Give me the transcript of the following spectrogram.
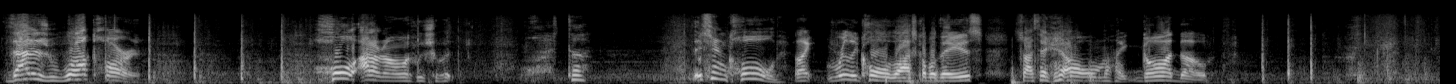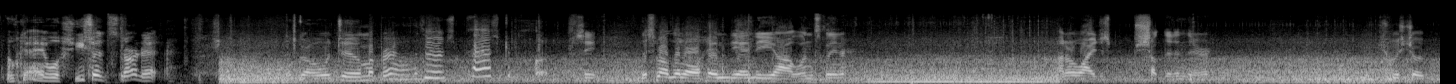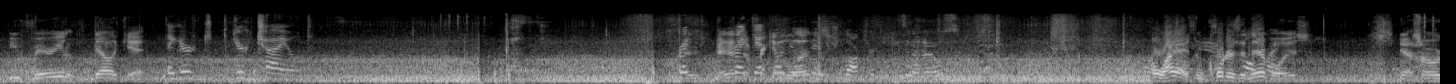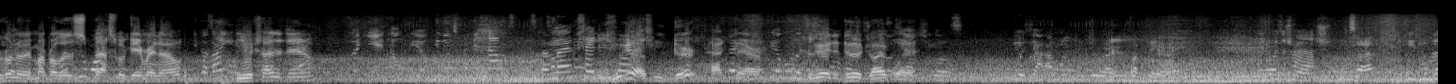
that is rock hard. Oh, I don't know if we should put... What the... It's been cold. Like, really cold the last couple days. So I think, oh my god, though. Okay, well, she said start it. We're going to my brother's basketball. See, this is my little handy dandy uh, lens cleaner. I don't know why I just shoved it in there. She was to be very delicate. Like your your child. Right, And then right the freaking lens. Locked her keys in the house. Oh, I had some quarters in there, boys. Yeah, so we're going to my brother's basketball game right now. He goes, I ain't. You excited, Daniel? I can't help you. He looks freaking. I'm not excited We got some dirt packed there. Because we had to do a driveway. She goes, he goes, yeah, I'm gonna do it. I move up there. And where's the trash? What's that? He's moving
